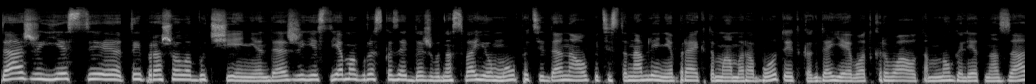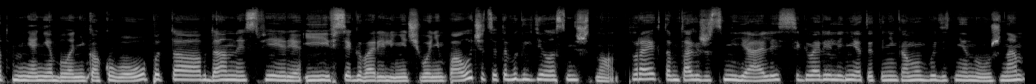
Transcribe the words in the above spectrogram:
Даже если ты прошел обучение, даже если я могу рассказать даже на своем опыте, да, на опыте становления проекта «Мама работает», когда я его открывала там много лет назад, у меня не было никакого опыта в данной сфере, и все говорили, ничего не получится, это выглядело смешно. С проектом также смеялись и говорили, нет, это никому будет не нужно.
